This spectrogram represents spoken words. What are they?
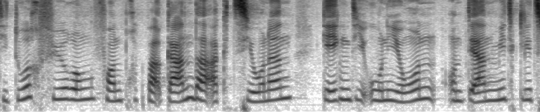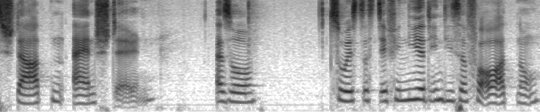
die Durchführung von Propagandaaktionen gegen die Union und deren Mitgliedstaaten einstellen. Also so ist das definiert in dieser Verordnung.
